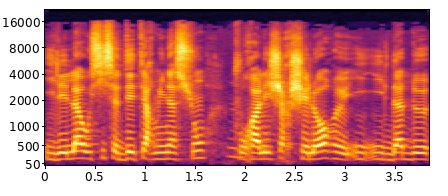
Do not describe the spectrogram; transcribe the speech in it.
il est là aussi cette détermination pour mm. aller chercher l'or. Il, date de,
